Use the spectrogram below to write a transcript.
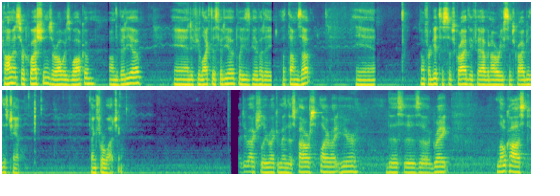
Comments or questions are always welcome on the video. And if you like this video, please give it a, a thumbs up. And don't forget to subscribe if you haven't already subscribed to this channel. Thanks for watching. I do actually recommend this power supply right here. This is a great low-cost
